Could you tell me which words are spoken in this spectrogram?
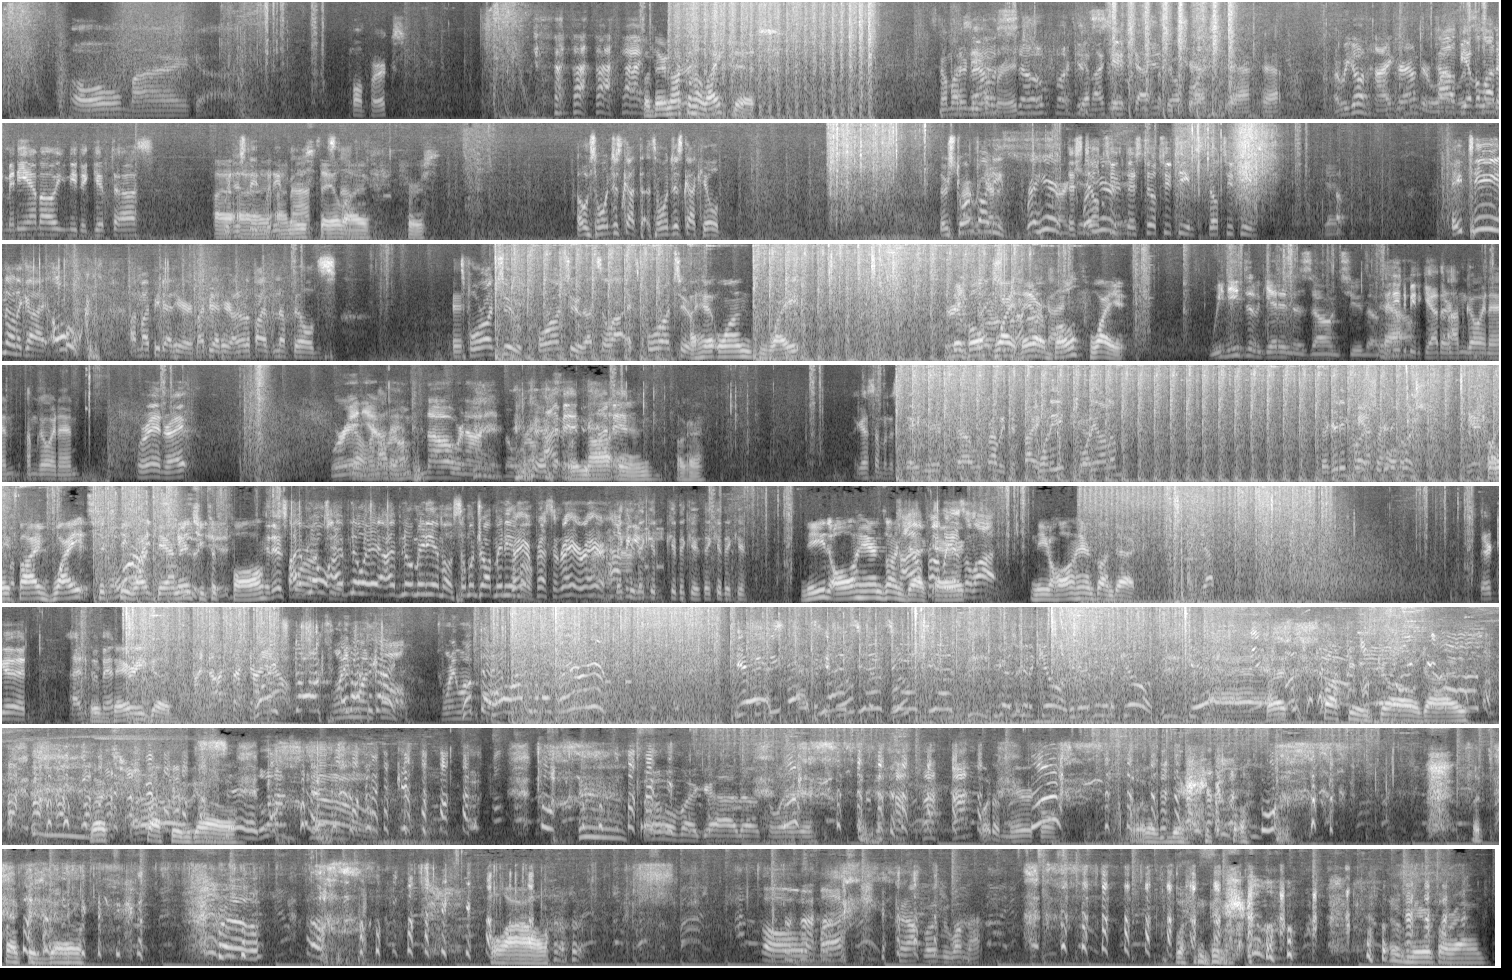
Oh my god. Pulling perks. But they're not gonna like this. Come underneath That the was bridge. so fucking Yeah, I see a sick, chest. dude. the chest. Yeah, yeah. Are we going high ground or what? Kyle, if you have a lot of mini ammo, you need to give to us. I, We just need- I, we need I'm gonna stay alive first. Oh, someone just got someone just got killed. There's storm Alright, we fighting right here. start There's right still here. two. There's still two teams. Still two teams. Yep. 18 on a guy. Oh, I might be dead here. Might be dead here. I don't know if I have enough builds. It's four on two. Four on two. That's a lot. It's four on two. I hit one white. They're both white. They are both white. We need to get in the zone too, though. We need to be together. I'm going in. I'm going in. We're in, right? We're in. No, yeah, we're not we're in. all- No, we're not in. But we're all I'm We're in. not I'm in. in. Okay. I guess I'm gonna stay here. No, we probably did fight. 20, 20 on them. They're getting pushed. we're They're getting push. pushed. We ain't calling them. 25 white, 60 four white damage. two, He took fall. It is I have no. on two. I have no. I have no mini ammo. Someone drop mini Right ammo. here, Preston. Right here, right here. Thank Happy. you. Thank you. Thank you. Thank you. Thank you. Need all hands on Kyle deck, probably Eric. has a lot. Need all hands on deck. Yep. They're good. I had to They're move in. very good. I knocked that guy Nice out. knocked! 21 knocked the guy. fall. 21 What the fall. hell happened to my player? Yes, yes, yes, yes, yes, yes. You guys are gonna kill him. You guys are gonna kill him. Yeah. Let's fucking go, guys. Let's fucking go. Let's go. Oh my god, that was hilarious. what a miracle. What a miracle. Let's fucking go. Bro. Wow. Oh my. Cannot believe we won that. What a miracle. what a miracle round.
